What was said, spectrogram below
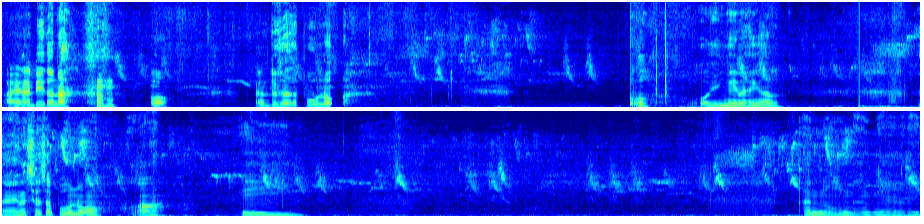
Ay, nandito na. oh. Nandun sa puno. Oh. Oh, hingay na hingal. Ayan na siya sa puno. Oh. Ah. Hey. Anong nangyari?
